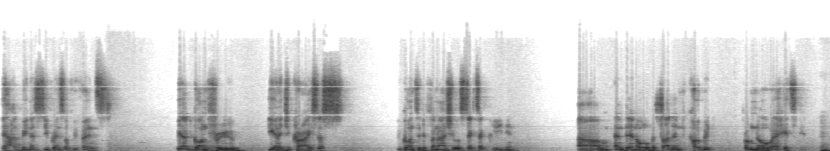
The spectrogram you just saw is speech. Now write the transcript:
There had been a sequence of events. We had gone through the energy crisis. We've gone to the financial sector cleaning. Um, and then all of a sudden, COVID from nowhere hits it. Mm.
